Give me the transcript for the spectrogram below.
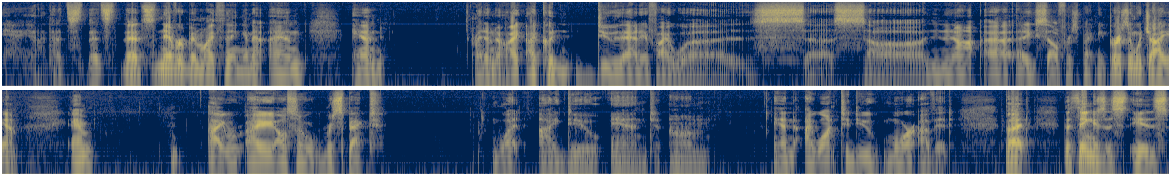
yeah, that's, that's, that's never been my thing. And, and, and, I don't know. I, I couldn't do that if I was uh, so not uh, a self-respecting person, which I am, and I I also respect what I do, and um, and I want to do more of it. But the thing is, is, is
